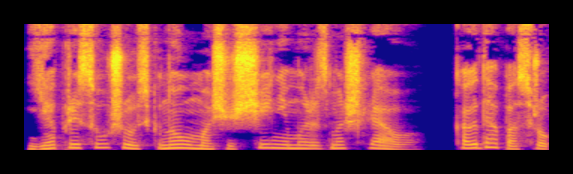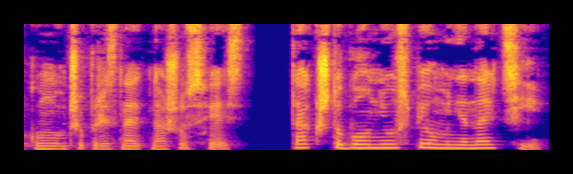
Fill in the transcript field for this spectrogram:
Я прислушалась к новым ощущениям и размышляла, когда по срокам лучше признать нашу связь, так, чтобы он не успел меня найти.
